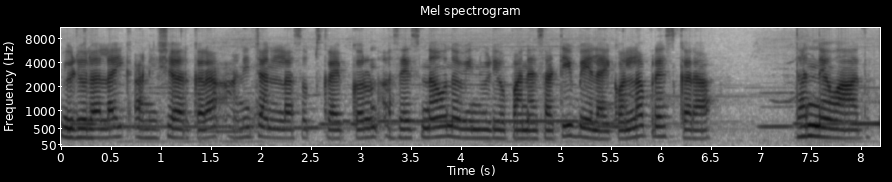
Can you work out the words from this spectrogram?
व्हिडिओला लाईक आणि शेअर करा आणि चॅनलला सबस्क्राईब करून असेच नवनवीन व्हिडिओ पाहण्यासाठी बेल आयकॉनला प्रेस करा. धन्यवाद.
